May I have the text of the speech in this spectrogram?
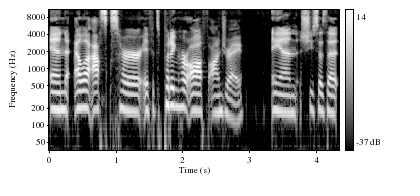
And Ella asks her if it's putting her off Andre, and she says that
